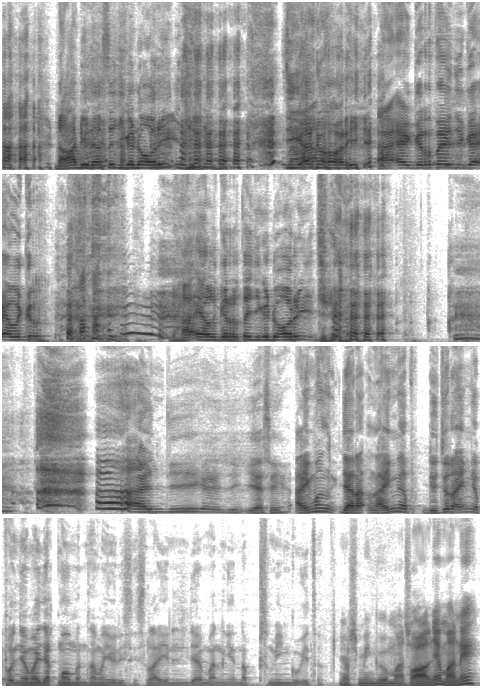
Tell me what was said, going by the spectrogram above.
Nah, Adidasnya juga no ori. Jika nori. nah, Eger teh juga Elger. Nah, Elger teh juga no ori. ah, anjing, anjing. Iya sih. Aing mah jarang aing nggak jujur aing nggak punya banyak momen sama Yudi sih selain zaman nginep seminggu itu. Ya seminggu mah. Soalnya maneh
